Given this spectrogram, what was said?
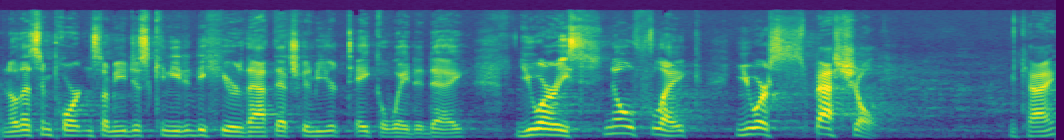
I know that's important. Some of you just needed to hear that. That's going to be your takeaway today. You are a snowflake. You are special. Okay?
